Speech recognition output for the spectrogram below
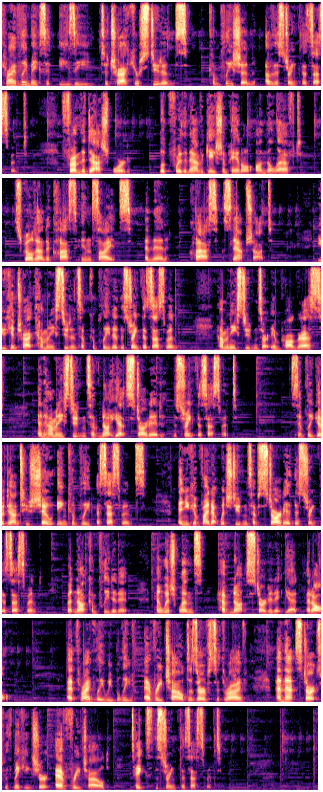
Thrively makes it easy to track your students' completion of the strength assessment. From the dashboard, look for the navigation panel on the left, scroll down to Class Insights, and then Class Snapshot. You can track how many students have completed the strength assessment, how many students are in progress, and how many students have not yet started the strength assessment. Simply go down to Show Incomplete Assessments, and you can find out which students have started the strength assessment but not completed it, and which ones have not started it yet at all. At Thrively, we believe every child deserves to thrive, and that starts with making sure every child takes the strength assessment.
